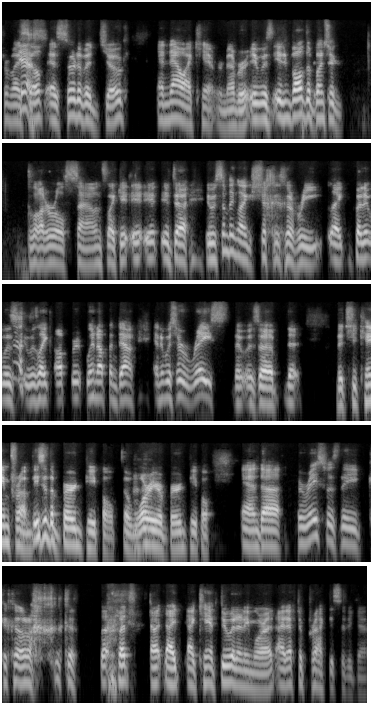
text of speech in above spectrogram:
for myself as sort of a joke, and now I can't remember. It was, it involved a bunch of glottal sounds, like it, it, it, it, uh, it was something like shikari, like, but it was, it was like up, it went up and down, and it was her race that was uh, that that she came from. These are the bird people, the Mhm. warrior bird people. And uh, her race was the, but, but I, I can't do it anymore. I'd, I'd have to practice it again.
